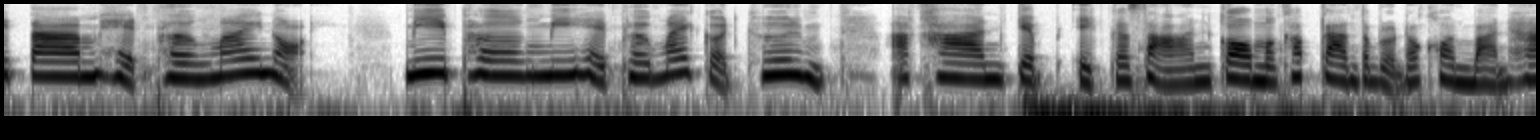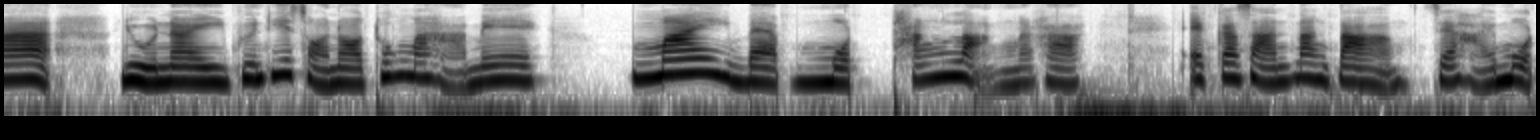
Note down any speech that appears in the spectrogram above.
ติดตามเหตุเพลิงไหม้หน่อย มีเพลิงมีเหตุเพลิงไหม้เกิดขึ้น อาคารเก็บเอกสารกองบังคับการตำรวจนครบาล 5 อยู่ในพื้นที่สอนอทุ่งมหาเมฆไหม้แบบหมดทั้งหลังนะคะ เอกสารต่างๆ เสียหายหมด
